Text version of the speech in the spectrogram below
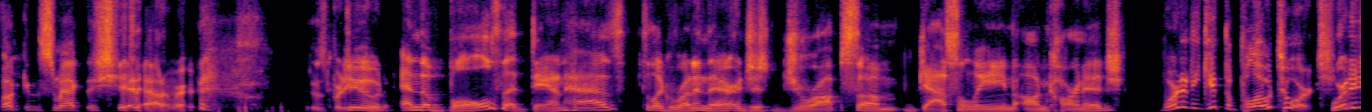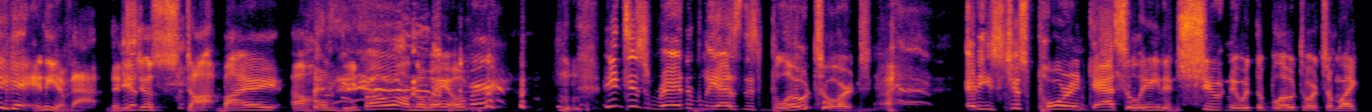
fucking smacked the shit out of her. It was pretty Dude, and the balls that Dan has to like run in there and just drop some gasoline on Carnage. Where did he get the blowtorch? Where did he get any of that? Did he just stop by a Home Depot on the way over? He just randomly has this blowtorch and he's just pouring gasoline and shooting it with the blowtorch. I'm like,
